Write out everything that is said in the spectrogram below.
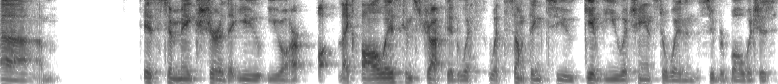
um, is to make sure that you you are like always constructed with with something to give you a chance to win in the Super Bowl, which is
